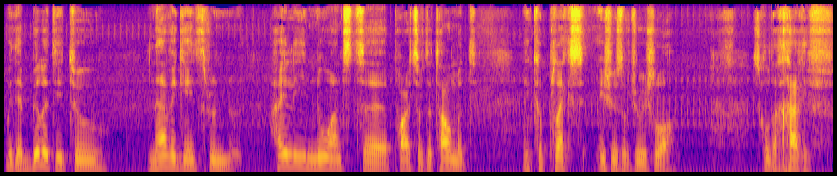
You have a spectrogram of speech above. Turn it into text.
with the ability to navigate through highly nuanced uh, parts of the Talmud and complex issues of Jewish law. It's called a Charif.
